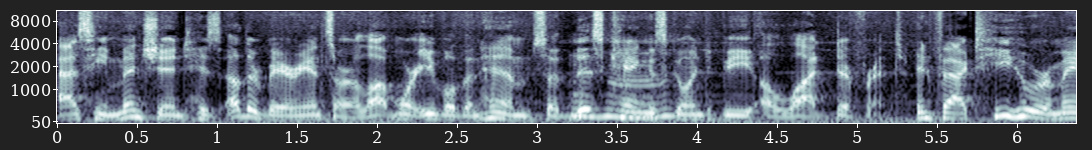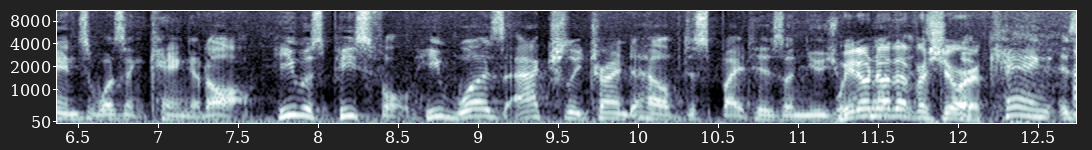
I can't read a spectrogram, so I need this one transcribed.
As he mentioned, his other variants are a lot more evil than him, so this mm-hmm. Kang is going to be a lot different. In fact, He Who Remains wasn't king at all. He was peaceful. He was actually trying to help despite his unusual. We don't methods, know that for sure. But Kang is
